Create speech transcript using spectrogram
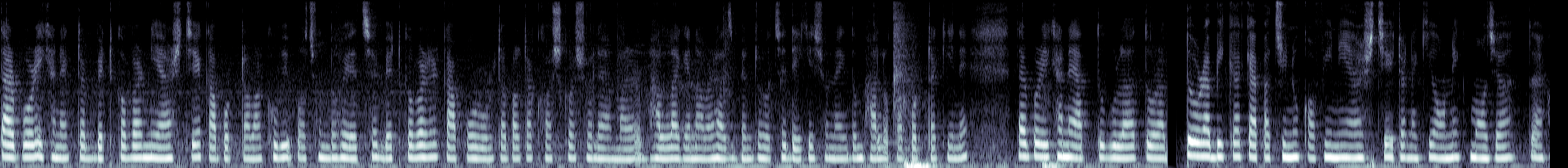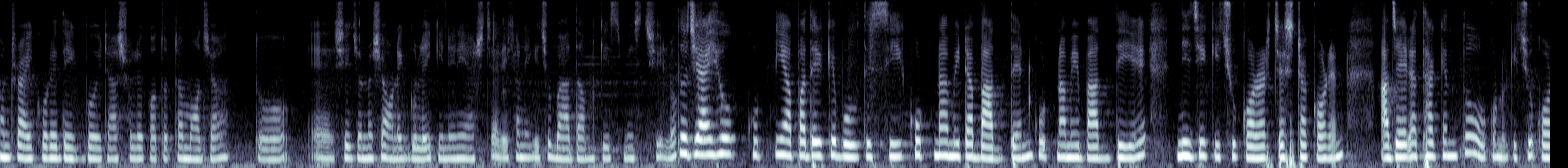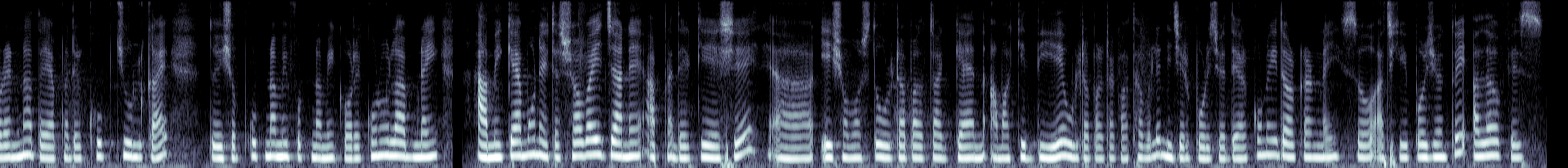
তারপর এখানে একটা বেড কভার নিয়ে আসছে। কাপড়টা আমার খুবই পছন্দ হয়েছে। বেড কভারের কাপড় উল্টাপাল্টা খসখস হলে আমার ভালো লাগে না। আমার হাজব্যান্ডও হচ্ছে দেখে শুনে একদম ভালো কাপড়টা কিনে। তারপর এখানে এতগুলা তোরা, তোরাবিকা ক্যাপাচিনো কফি নিয়ে আসছে। এটা নাকি অনেক মজা। তো এখন ট্রাই করে দেখব এটা আসলে কতটা মজা। তো সেই জন্য সে অনেকগুলোই কিনে নিয়ে আসছে। আর এখানে কিছু বাদাম কিশমিশ ছিল। তো যাই হোক, কুটনি আপাদেরকে বলতেছি, কুটনামিটা বাদ দেন। কুটনামি বাদ দিয়ে নিজে কিছু করার চেষ্টা করেন। আজাইরা থাকেন তো, কোনো কিছু করেন না, তাই আপনাদের খুব চুলকায়। তো এইসব কুটনামি ফুটনামি করে কোনো লাভ নাই। আমি কেমন, এটা সবাই জানে। আপনাদেরকে এসে এই সমস্ত উল্টাপাল্টা জ্ঞান আমাকে দিয়ে উল্টাপাল্টা কথা বলে নিজের পরিচয় দেওয়ার কোনোই দরকার নেই। সো, আজকে এই পর্যন্তই। আল্লাহ হাফিজ।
